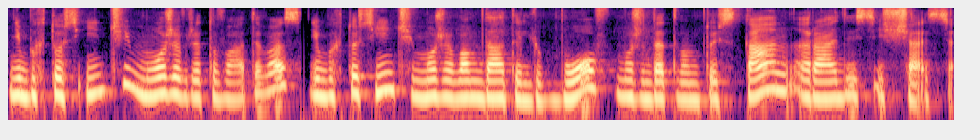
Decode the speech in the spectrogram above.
ніби хтось інший може врятувати вас, ніби хтось інший може вам дати любов, може дати вам той стан, радість і щастя.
